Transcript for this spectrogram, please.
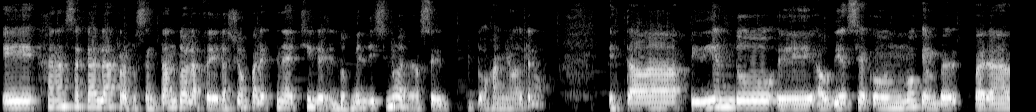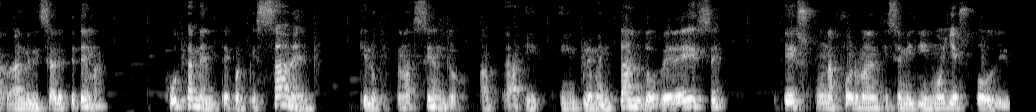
eh, Hanna Sakala, representando a la Federación Palestina de Chile el 2019, hace dos años atrás, estaba pidiendo eh, audiencia con Mockenberg para analizar este tema, justamente porque saben que lo que están haciendo, implementando BDS, es una forma de antisemitismo y es odio.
